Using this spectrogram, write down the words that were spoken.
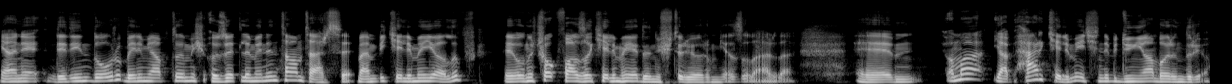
Yani dediğin doğru benim yaptığım iş özetlemenin tam tersi. Ben bir kelimeyi alıp e, onu çok fazla kelimeye dönüştürüyorum yazılarda. E, ama ya her kelime içinde bir dünya barındırıyor.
